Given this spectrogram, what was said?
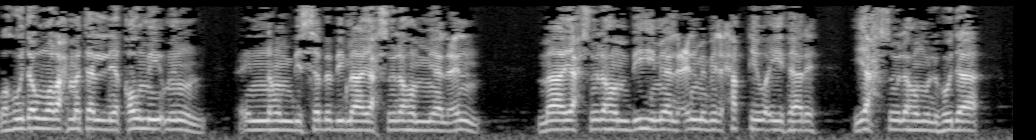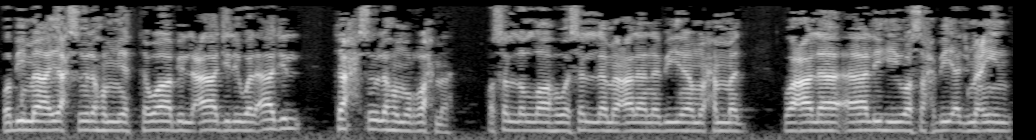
وهدى ورحمة لقوم يؤمنون فإنهم بسبب ما يحصل لهم من العلم ما يحصل لهم به من العلم بالحق وإيثاره يحصل لهم الهدى وبما يحصل لهم من الثواب العاجل والآجل تحصل لهم الرحمة. وصلى الله وسلم على نبينا محمد وعلى آله وصحبه أجمعين.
